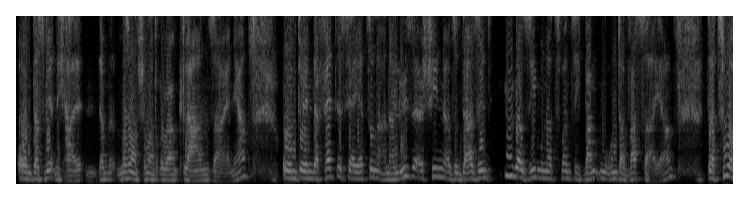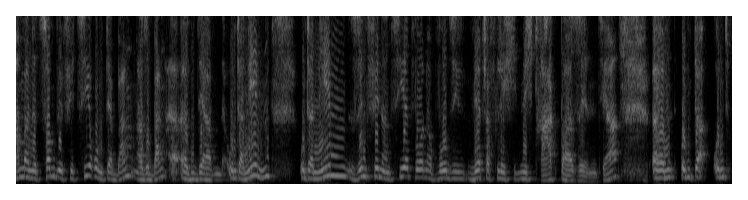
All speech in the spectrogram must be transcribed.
Und das wird nicht halten. Da muss man schon mal drüber im Klaren sein. Ja? Und in der FED ist ja jetzt so eine Analyse erschienen. Also da sind über 720 Banken unter Wasser. Ja? Dazu haben wir eine Zombifizierung der Banken Banken, also Bank, äh, äh, der Unternehmen, Unternehmen sind finanziert worden, obwohl sie wirtschaftlich nicht tragbar sind. Ja? Ähm, und, da, und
